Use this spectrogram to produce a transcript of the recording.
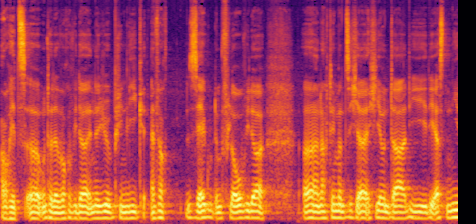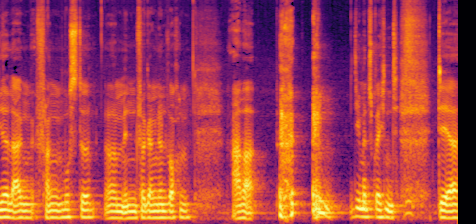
auch jetzt äh, unter der Woche wieder in der European League, einfach sehr gut im Flow wieder, äh, nachdem man sich ja hier und da die, die ersten Niederlagen fangen musste ähm, in den vergangenen Wochen. Aber dementsprechend der,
